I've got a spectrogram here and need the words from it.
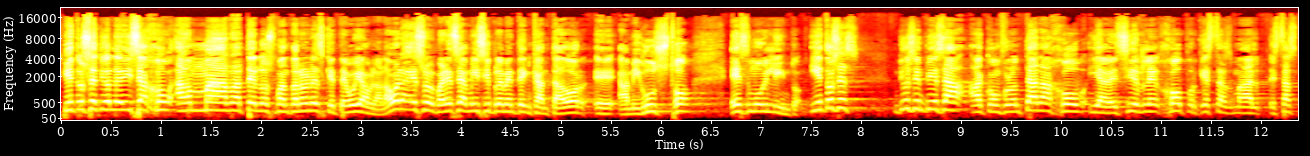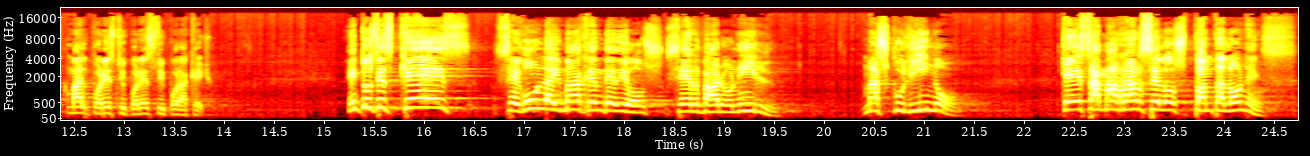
Y entonces Dios le dice a Job, amárrate los pantalones que te voy a hablar. Ahora eso me parece a mí simplemente encantador, eh, a mi gusto, es muy lindo. Y entonces Dios empieza a confrontar a Job y a decirle, Job, ¿por qué estás mal? Estás mal por esto y por esto y por aquello. Entonces, ¿qué es, según la imagen de Dios, ser varonil, masculino? ¿Qué es amarrarse los pantalones?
